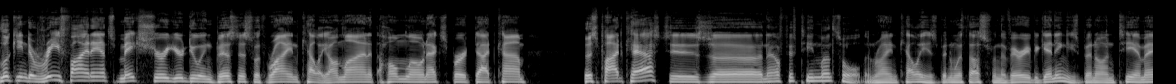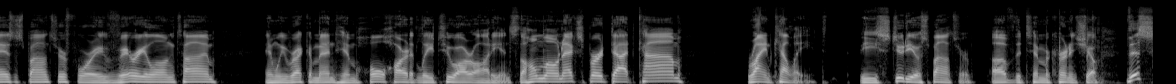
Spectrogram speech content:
looking to refinance, make sure you're doing business with Ryan Kelly online at thehomeloanexpert.com. This podcast is uh, now 15 months old, and Ryan Kelly has been with us from the very beginning. He's been on TMA as a sponsor for a very long time, and we recommend him wholeheartedly to our audience. TheHomeLoanExpert.com. Ryan Kelly, the studio sponsor of the Tim McKernan Show. This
